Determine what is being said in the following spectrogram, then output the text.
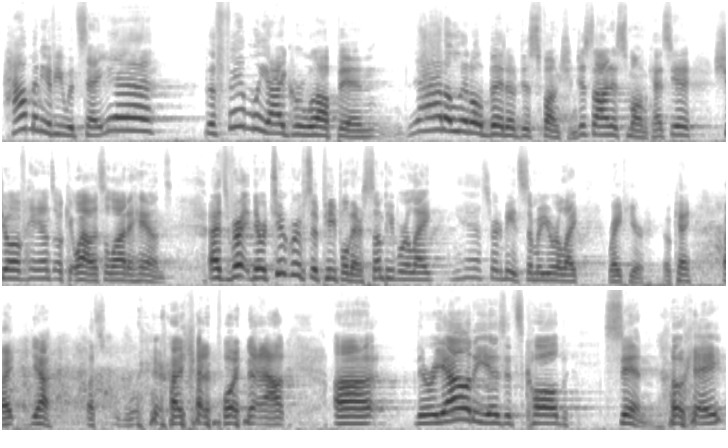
How many of you would say, yeah, the family I grew up in had a little bit of dysfunction. Just honest moment. Can I see a show of hands? Okay, wow, that's a lot of hands. That's very. There were two groups of people there. Some people were like, "Yeah, sort of me." Some of you were like, "Right here." Okay, right? Yeah, that's. I kind of point that out. Uh, the reality is, it's called sin. Okay,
